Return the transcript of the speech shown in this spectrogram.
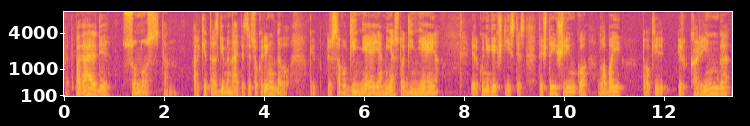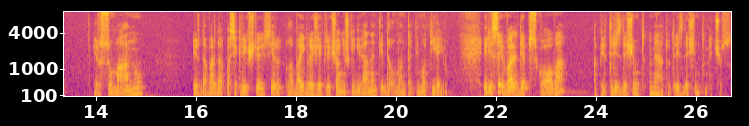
kad paveldi sunus ten ar kitas giminaitis tiesiog rinkdavo kaip ir savo gynėją, miesto gynėją ir kunigaikštystės. Tai štai išrinko labai tokį ir karingą, ir sumanų, ir dabar dar pasikrikščiojus, ir labai gražiai krikščioniškai gyvenantį Daumantą Timotiejų. Ir jisai valdė Pskovą apie 30 metų, 30 mečius.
